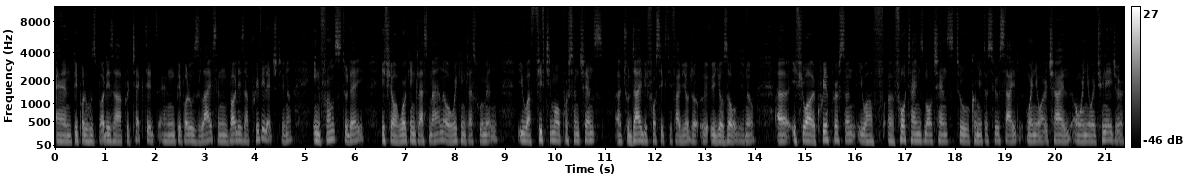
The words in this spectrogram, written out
and people whose bodies are protected and people whose lives and bodies are privileged, you know. In France today, if you're a working class man or a working class woman, you have 50 more percent chance to die before 65 year, uh, years old, you know. Uh, if you are a queer person, you have uh, four times more chance to commit a suicide when you are a child or when you're a teenager.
